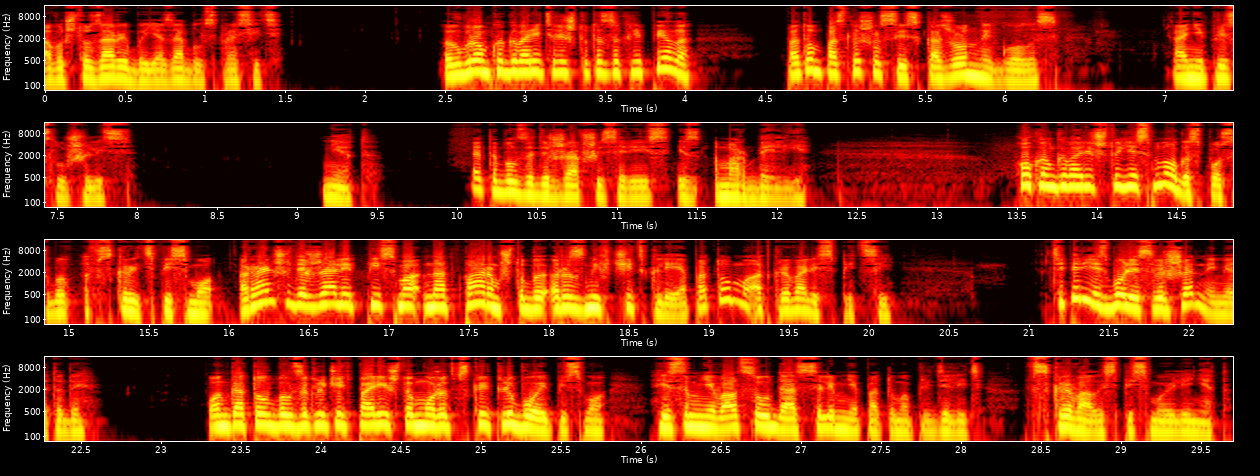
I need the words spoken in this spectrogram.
А вот что за рыба, я забыл спросить. В громкоговорителе что-то захрипело, потом послышался искаженный голос. Они прислушались. Нет, это был задержавшийся рейс из Марбельи. Окон говорит, что есть много способов вскрыть письмо. Раньше держали письма над паром, чтобы размягчить клей, а потом открывали спицей. Теперь есть более совершенные методы. Он готов был заключить пари, что может вскрыть любое письмо, и сомневался, удастся ли мне потом определить, вскрывалось письмо или нет.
